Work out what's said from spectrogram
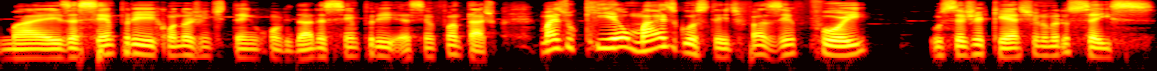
Mas é sempre, quando a gente tem um convidado, é sempre, é sempre fantástico. Mas o que eu mais gostei de fazer foi o CGCast número 6.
